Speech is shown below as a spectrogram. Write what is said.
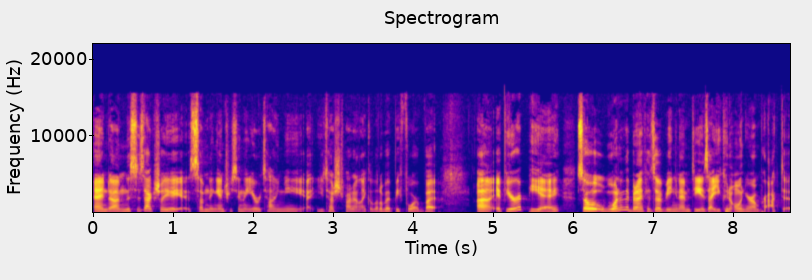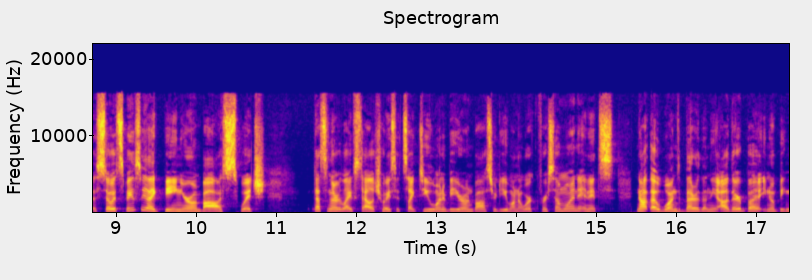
And um, this is actually something interesting that you were telling me. uh, You touched upon it like a little bit before, but uh, if you're a PA, so one of the benefits of being an MD is that you can own your own practice. So it's basically like being your own boss, which that's another lifestyle choice. It's like, do you want to be your own boss or do you want to work for someone? And it's not that one's better than the other, but you know, being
